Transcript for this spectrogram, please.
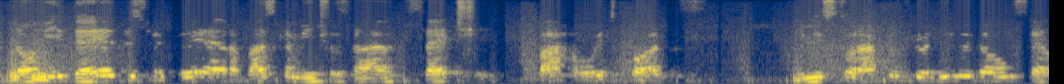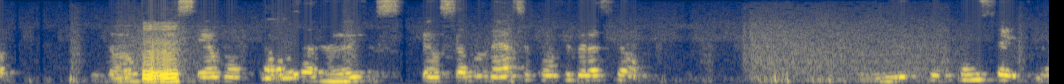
Então a minha uhum. ideia desse EP era basicamente usar 7 barra 8 cordas e misturar com o violino e violoncelo. Então eu uhum. comecei a montar os arranjos pensando nessa configuração e o conceito, né?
